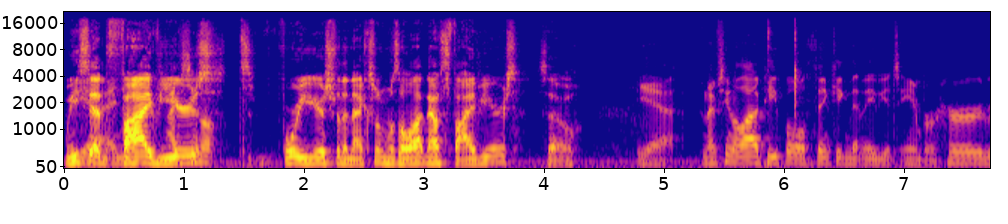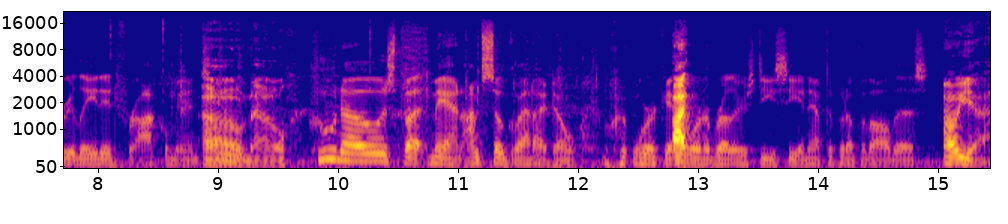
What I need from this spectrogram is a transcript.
we Yeah, said five years, four years for the next one was a lot. Now it's five years. So Yeah, and I've seen a lot of people thinking that maybe it's Amber Heard related for Aquaman 2. Oh no. Who knows? But man, I'm so glad I don't work at I- Warner Brothers DC and have to put up with all this. Oh yeah.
